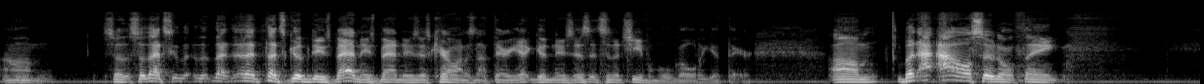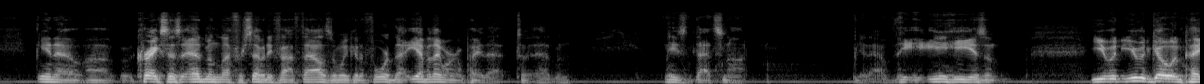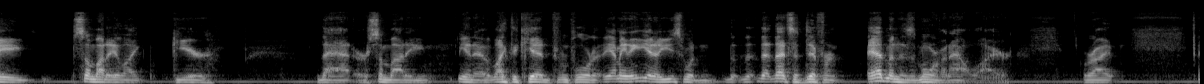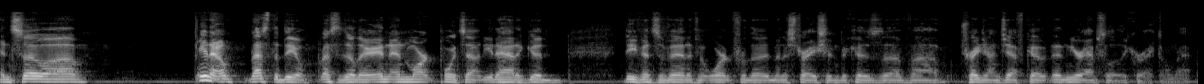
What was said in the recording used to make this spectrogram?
Um, so, so that's that, that, that's good news. Bad news. Bad news is Carolina's not there yet. Good news is it's an achievable goal to get there. Um, but I, I also don't think, you know, uh, Craig says Edmund left for seventy five thousand. We could afford that. Yeah, but they weren't going to pay that to Edmund. He's that's not, you know, he, he isn't. You would you would go and pay somebody like Gear that or somebody you know like the kid from Florida. I mean, you know, you just wouldn't. That, that's a different. Edmund is more of an outlier, right? And so. uh you know, that's the deal. That's the deal there. And and Mark points out you'd had a good defensive end if it weren't for the administration because of uh, Trajan Jeffcoat, and you're absolutely correct on that.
